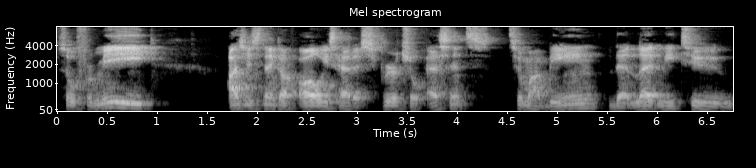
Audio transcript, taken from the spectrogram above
So for me, I just think I've always had a spiritual essence to my being that led me to,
